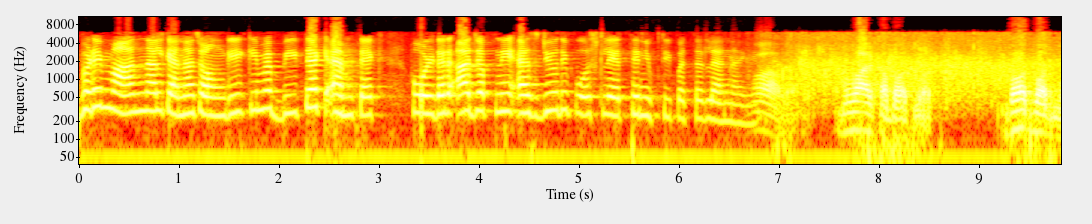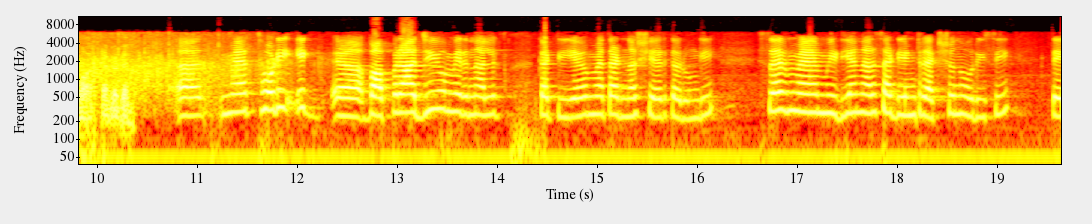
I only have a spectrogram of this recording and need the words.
ਬੜੇ ਮਾਣ ਨਾਲ ਕਹਿਣਾ ਚਾਹੂੰਗੀ ਕਿ ਮੈਂ ਬੀਟੈਕ ਐਮਟੈਕ ਹੋਲਡਰ ਅੱਜ ਆਪਣੀ ਐਸਡੀਓ ਦੀ ਪੋਸਟ ਲਈ ਇੱਥੇ ਨਿਯੁਕਤੀ ਪੱਤਰ ਲੈਣ ਆਈ ਹਾਂ। ਵਾਹ ਵਾਹ ਮੁਬਾਰਕਾਂ ਬਹੁਤ ਬਹੁਤ। ਬਹੁਤ ਬਹੁਤ ਮੁਬਾਰਕਾਂ ਗਗਨ। ਮੈਂ ਥੋੜੀ ਇੱਕ ਵਾਪਰਾ ਜੀ ਉਹ ਮੇਰੇ ਨਾਲ ਘਟੀ ਹੈ ਮੈਂ ਤੁਹਾਡੇ ਨਾਲ ਸ਼ੇਅਰ ਕਰੂੰਗੀ। ਸਰ ਮੈਂ ਮੀਡੀਆ ਨਾਲ ਸਾਡੀ ਇੰਟਰੈਕਸ਼ਨ ਹੋ ਰਹੀ ਸੀ ਤੇ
